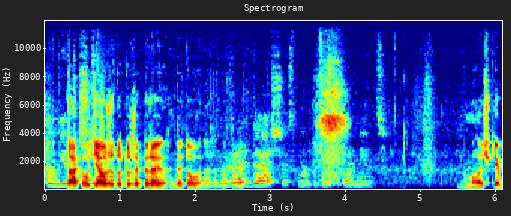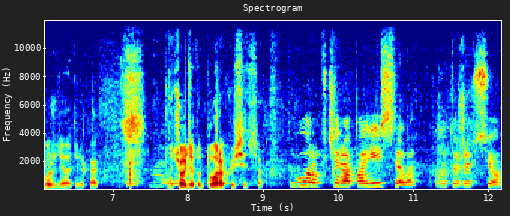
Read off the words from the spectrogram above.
помягче. Так, а у тебя уже тут уже пюре готово, наверное, Пюре, да? да, сейчас надо будет помять. На молочке будешь делать или как? Ну что у тебя тут творог висит все? Творог вчера повесила. Вот уже все.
